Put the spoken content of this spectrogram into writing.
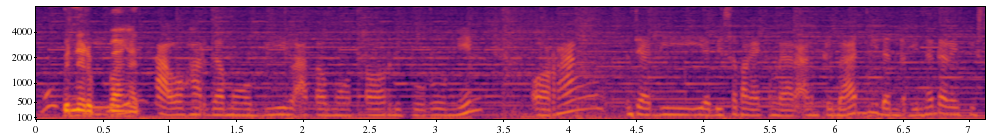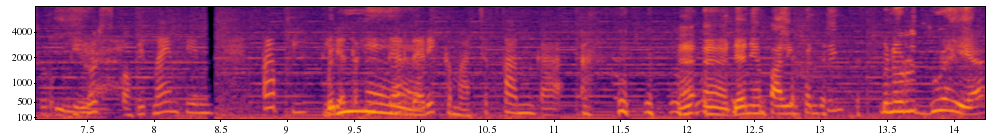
Mungkin Bener banget. kalau harga mobil atau motor diturunin, orang jadi ya bisa pakai kendaraan pribadi dan terhindar dari virus, Iya. virus COVID-19. Tapi tidak Bener. terhindar dari kemacetan, Kak. Dan yang paling penting menurut gue ya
